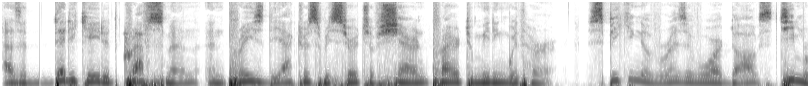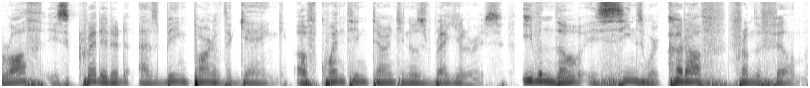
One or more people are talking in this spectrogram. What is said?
as a dedicated craftsman and praised the actress' research of Sharon prior to meeting with her. Speaking of Reservoir Dogs, Tim Roth is credited as being part of the gang of Quentin Tarantino's regulars, even though his scenes were cut off from the film.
